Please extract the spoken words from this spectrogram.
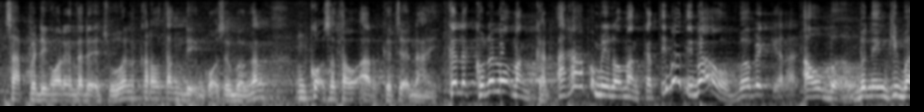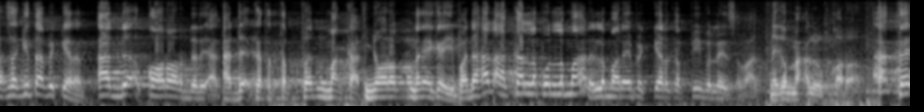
Sampai di orang tadi jual kalau tang di engkau sebengal engkau setahu ar kecek naik. Kelekuna lo mangkat. Ada apa milo mangkat? Tiba-tiba oh berpikiran. Au be beningki bahasa kita pikiran. Ada koror dari ada. Ketetepan mangkat. Nyorot nang. Padahal akal pun lemah lemah dia fikir ke pi boleh sama ni ke mahlul qarar. Ate.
